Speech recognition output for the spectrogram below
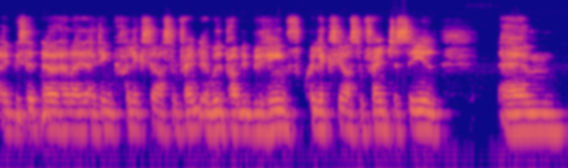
I'd be sitting out, and I, I think Quilixios and French it will probably be between Quilixios and French Seal. Um,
